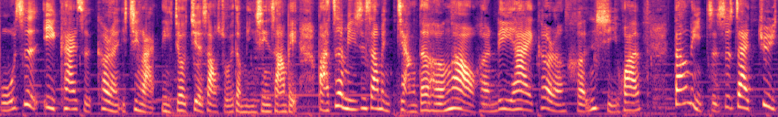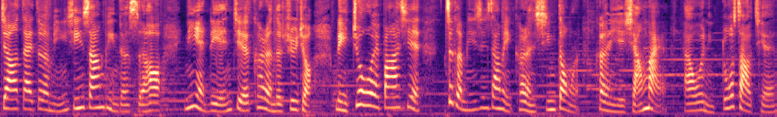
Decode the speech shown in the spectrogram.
不是一开始客人一进来你就介绍所谓的明星商品，把这明星商品讲得很好很厉害，客人很喜欢。当你只是在聚焦在这个明星商品的时候，你也连接客人的需求，你就会发现。这个明星商品，客人心动了，客人也想买，他要问你多少钱。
